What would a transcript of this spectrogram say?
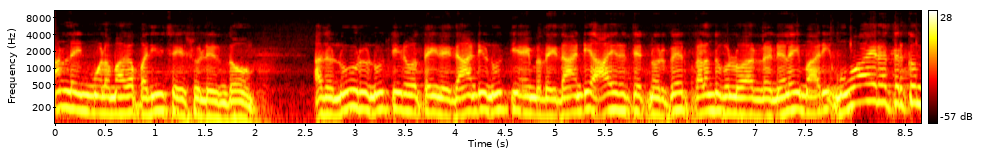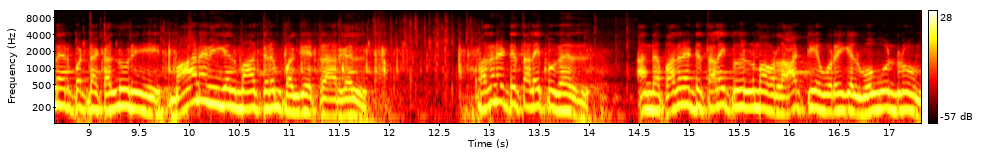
ஆன்லைன் மூலமாக பதிவு செய்ய சொல்லியிருந்தோம். அது நூறு நூற்றி இருபத்தைந்தை தாண்டி நூற்றி ஐம்பதை தாண்டி ஆயிரத்தி எட்நூறு பேர் கலந்து கொள்வார் என்ற நிலை மாறி மூவாயிரத்திற்கும் மேற்பட்ட கல்லூரி மாணவிகள் மாத்திரம் பங்கேற்றார்கள். பதினெட்டு தலைப்புகள். அந்த பதினெட்டு தலைப்புகளிலும் அவர்கள் ஆற்றிய உரைகள் ஒவ்வொன்றும்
